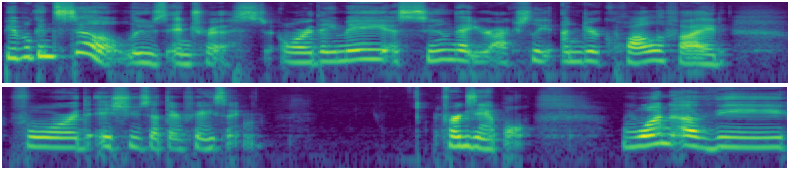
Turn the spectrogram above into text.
people can still lose interest, or they may assume that you're actually underqualified for the issues that they're facing. For example, one of the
